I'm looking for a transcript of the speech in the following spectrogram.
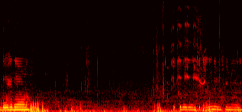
ਦੇਖਦੇ ਹਾਂ ਹੁਣ। ਇੱਕ ਦੋ ਦਿਨ ਚ ਕਹਿੰਦੇ ਨੇ ਮਸ਼ੀਨ ਵਾਲੀ।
